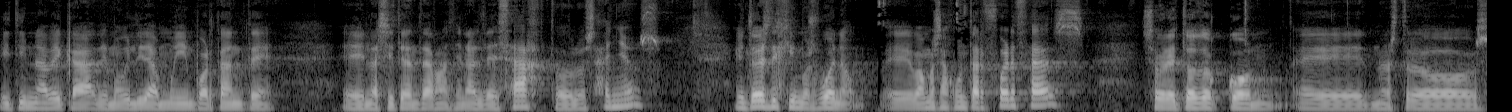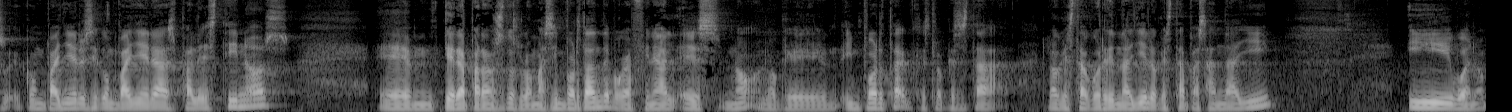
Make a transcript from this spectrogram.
y tiene una beca de movilidad muy importante en la cita internacional de SAG todos los años. Entonces dijimos, bueno, eh, vamos a juntar fuerzas, sobre todo con eh, nuestros compañeros y compañeras palestinos, eh, que era para nosotros lo más importante, porque al final es ¿no? lo que importa, que es lo que, está, lo que está ocurriendo allí, lo que está pasando allí. Y bueno,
